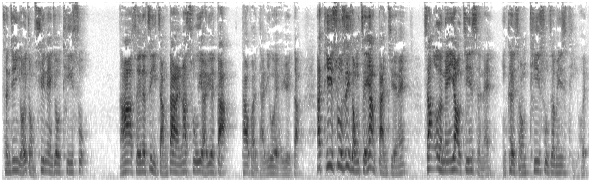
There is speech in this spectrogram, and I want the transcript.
曾经有一种训练，就踢树啊，随着自己长大了，那树越来越大，它反弹力越来越大。那踢树是一种怎样感觉呢？上二枚曜精神呢，你可以从踢树这边去体会。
